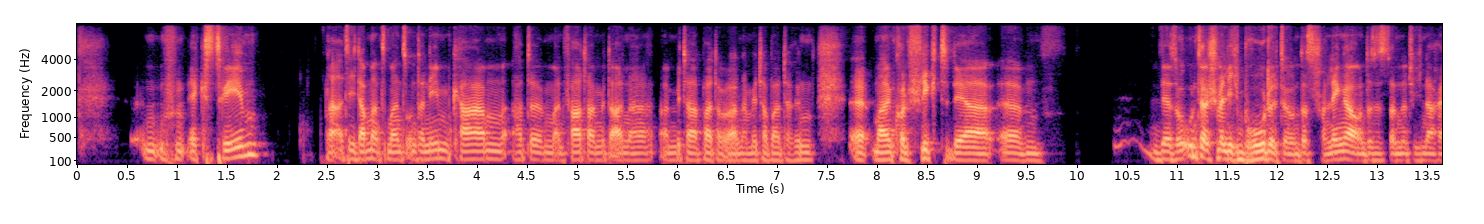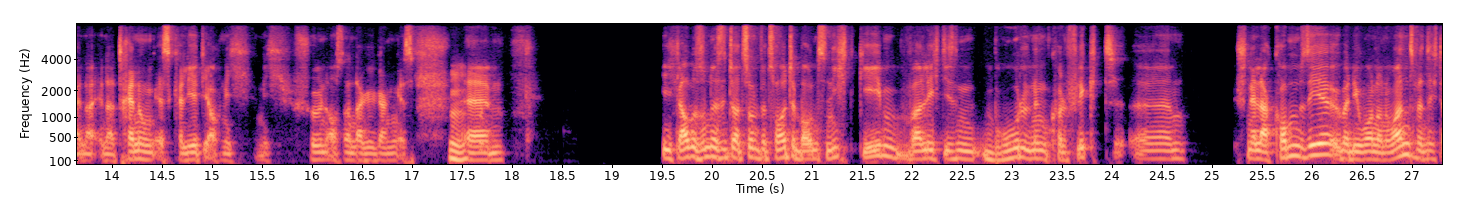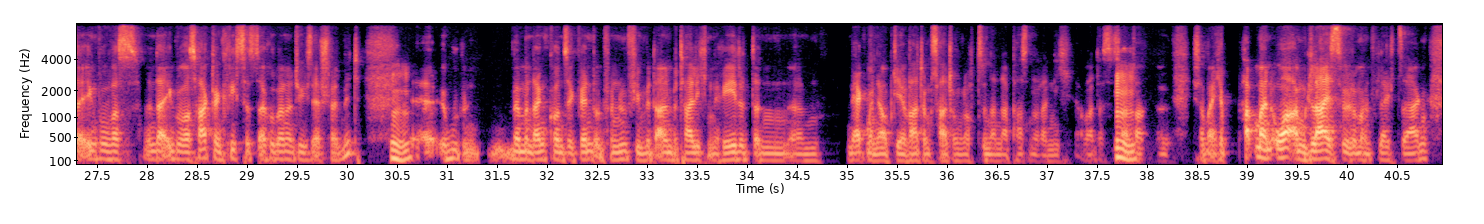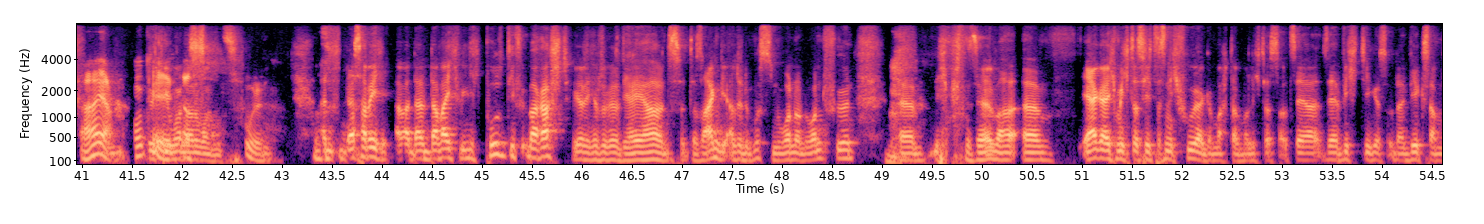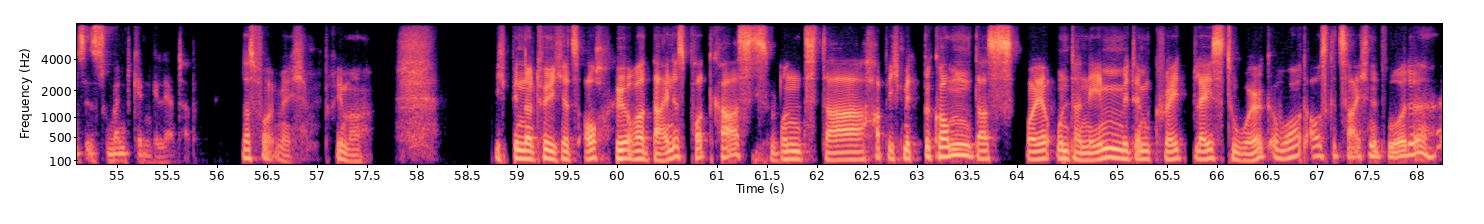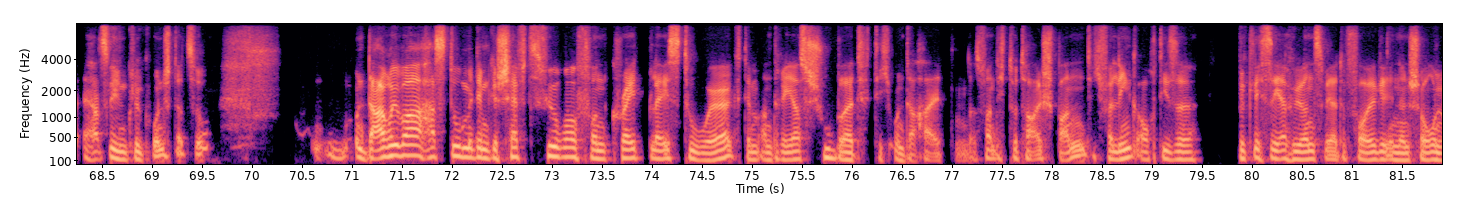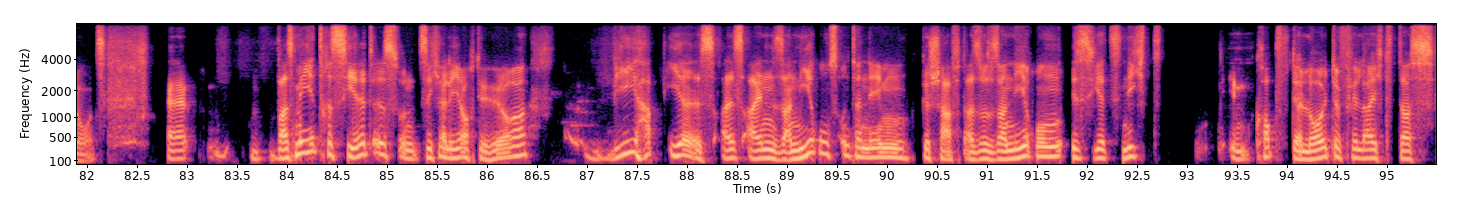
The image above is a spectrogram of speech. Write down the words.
extrem als ich damals mal ins Unternehmen kam, hatte mein Vater mit einer, einem Mitarbeiter oder einer Mitarbeiterin äh, mal einen Konflikt, der, ähm, der so unterschwellig brodelte und das schon länger. Und das ist dann natürlich nach einer, einer Trennung eskaliert, die auch nicht, nicht schön auseinandergegangen ist. Mhm. Ähm, ich glaube, so eine Situation wird es heute bei uns nicht geben, weil ich diesen brodelnden Konflikt äh, schneller kommen sehe über die One-on-Ones. Wenn sich da irgendwo was, wenn da irgendwo was hakt, dann kriegst du es darüber natürlich sehr schnell mit. Mhm. Äh, gut, und wenn man dann konsequent und vernünftig mit allen Beteiligten redet, dann ähm, merkt man ja, ob die Erwartungshaltungen noch zueinander passen oder nicht. Aber das ist mhm. einfach, äh, ich sag mal, ich habe hab mein Ohr am Gleis, würde man vielleicht sagen. Ah ja, ähm, okay. Das, cool. Also, das habe ich, aber da, da, war ich wirklich positiv überrascht. Ich habe so gesagt, ja, ja, das, das, sagen die alle, du musst ein One-on-One -on -One führen. Ähm, ich bin selber, ähm, ärgere ich mich, dass ich das nicht früher gemacht habe, weil ich das als sehr, sehr wichtiges oder wirksames Instrument kennengelernt habe. Das freut mich. Prima. Ich bin natürlich jetzt auch Hörer deines Podcasts mhm. und da habe ich mitbekommen, dass euer Unternehmen mit dem Great Place to Work Award ausgezeichnet wurde. Herzlichen Glückwunsch dazu. Und darüber hast du mit dem Geschäftsführer von Great Place to Work, dem Andreas Schubert, dich unterhalten. Das fand ich total spannend. Ich verlinke auch diese wirklich sehr hörenswerte Folge in den Show Notes. Äh, was mich interessiert ist und sicherlich auch die Hörer, wie habt ihr es als ein Sanierungsunternehmen geschafft? Also Sanierung ist jetzt nicht im Kopf der Leute vielleicht das,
